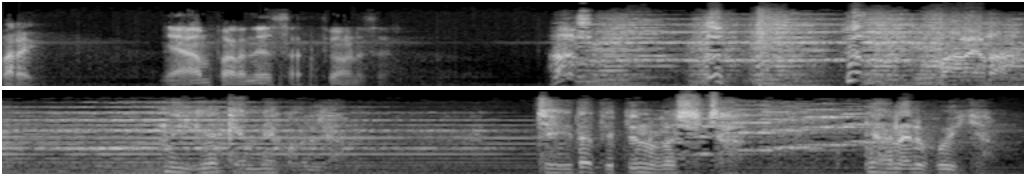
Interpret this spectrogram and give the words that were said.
പറയൂ. ഞാൻ പറഞ്ഞത് സത്യമാണ് സർ. പറയടാ നിങ്ങൾക്ക് എന്നെ കൊല്ലാം. ചെയ്ത തെറ്റിനുള്ള ശിക്ഷ ഞാൻ അനുഭവിക്കാം.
